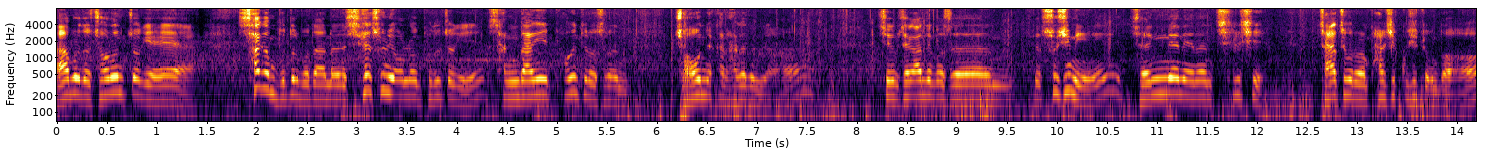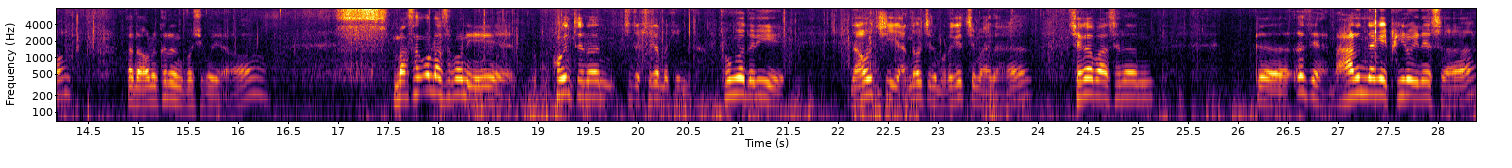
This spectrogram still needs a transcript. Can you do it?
아무래도 저런 쪽에 삭은 부들보다는 새순이 올라온 부들 쪽이 상당히 포인트로서는 좋은 역할을 하거든요. 지금 제가 앉은 곳은 그 수심이 정면에는 70, 좌측으로는 80, 90 정도가 나오는 그런 곳이고요. 막상 올라서 보니 포인트는 진짜 기가 막힙니다. 붕어들이 나올지 안 나올지는 모르겠지만 제가 봐서는 그 어제 많은 양의 비로 인해서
